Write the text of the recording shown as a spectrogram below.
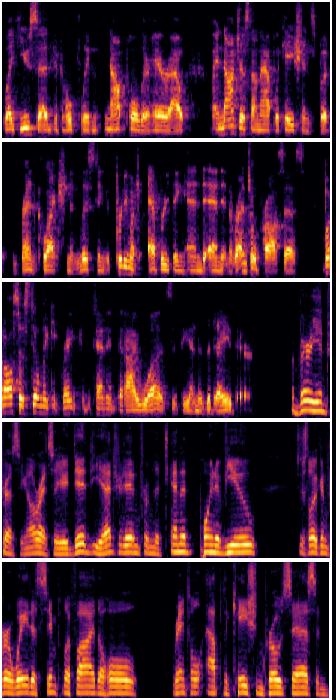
like you said, could hopefully not pull their hair out and not just on applications, but rent collection and listing, pretty much everything end to end in the rental process, but also still make it great for the tenant that I was at the end of the day there. Very interesting. All right. So you did, you entered in from the tenant point of view, just looking for a way to simplify the whole rental application process and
